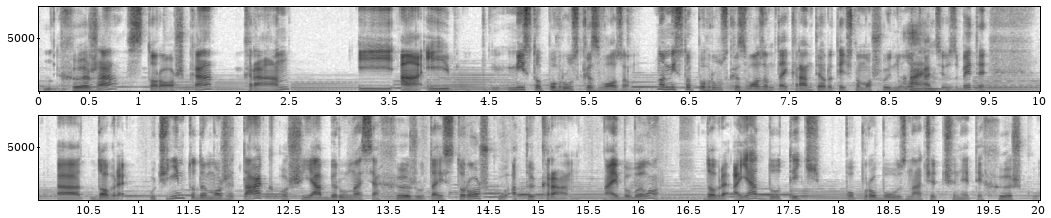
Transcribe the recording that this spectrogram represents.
хижа, сторожка, кран і. А, і місто погрузки з возом. Ну, місто погрузки з возом та й кран теоретично можу одну локацію збити. А, добре, учинім туди може так, ось я беру нася хижу та й сторожку, а ти кран. Найби було? Добре, а я дотить попробую, значить, чинити хишку.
